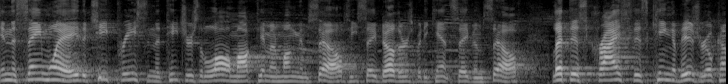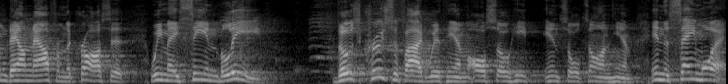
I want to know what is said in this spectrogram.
in the same way, the chief priests and the teachers of the law mocked him among themselves. He saved others, but he can't save himself. Let this Christ, this King of Israel, come down now from the cross that we may see and believe. Those crucified with him also heap insults on him. In the same way,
